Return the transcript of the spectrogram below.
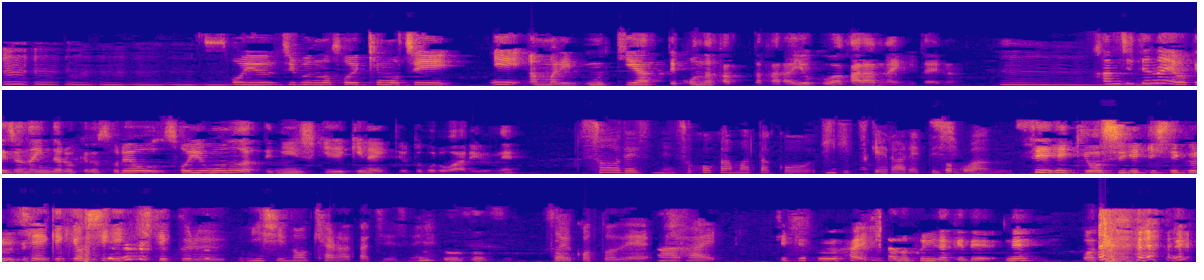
うんうんうんうんうんうんうん。そういう自分のそういう気持ちにあんまり向き合ってこなかったからよくわからないみたいな。うん。感じてないわけじゃないんだろうけど、それを、そういうものだって認識できないっていうところがあるよね。そうですね。そこがまたこう、引きつけられてしまう。性癖を刺激してくる性癖を刺激してくる西のキャラたちですね。そうそうそう。そういうことで、はいはい。結局、はい、北の国だけでね、終わってますね。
